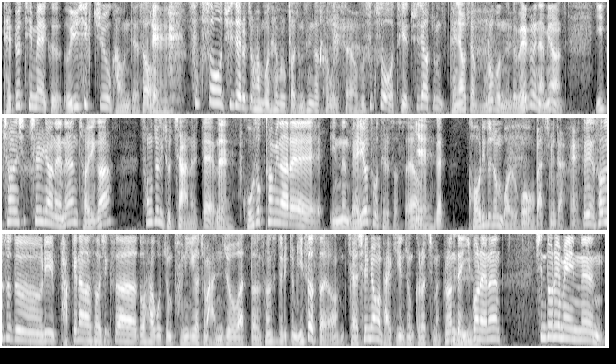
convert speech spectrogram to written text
대표팀의 그 의식주 가운데서 네. 숙소 취재를 좀 한번 해볼까 좀 생각하고 있어요. 그 숙소 어떻게 취재가 좀 되냐고 제가 물어봤는데 왜 그러냐면 2017년에는 저희가 성적이 좋지 않을 때 네. 고속터미널에 있는 메리어트 호텔을 썼어요. 예. 그러니까 거리도 좀 멀고 맞습니다. 네. 그리고 선수들이 밖에 나가서 식사도 하고 좀 분위기가 좀 안 좋았던 선수들이 좀 있었어요. 제가 실명을 밝히긴 좀 그렇지만 그런데 음. 이번에는 신도림에 있는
